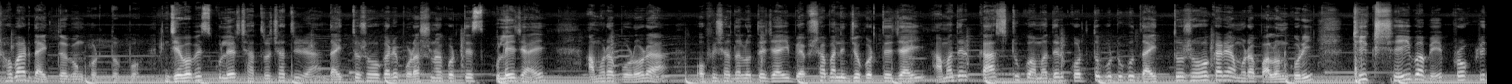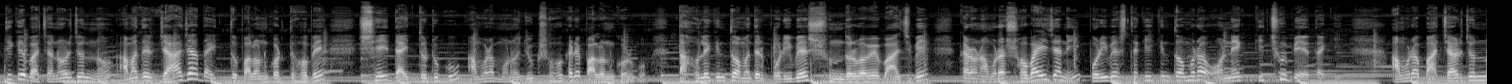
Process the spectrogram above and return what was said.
সবার দায়িত্ব এবং কর্তব্য। যেভাবে স্কুলের ছাত্রছাত্রীরা দায়িত্ব সহকারে পড়াশোনা করতে স্কুলে যায়, আমরা বড়রা অফিস আদালতে যাই, ব্যবসা বাণিজ্য করতে যাই, আমাদের কাজটুকু, আমাদের কর্তব্যটুকু, দায়িত্ব সহকারে আমরা পালন করি ঠিক সেইভাবে প্রকৃতিকে বাঁচানোর জন্য আমাদের যা যা দায়িত্ব পালন করতে হবে, সেই দায়িত্বটুকু আমরা মনোযোগ সহকারে পালন করব। তাহলে কিন্তু আমাদের পরিবেশ সুন্দরভাবে বাঁচবে, কারণ আমরা সবাই জানি পরিবেশ থেকেই কিন্তু আমরা অনেক কিছু পেয়ে থাকি আমরা বাঁচার জন্য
